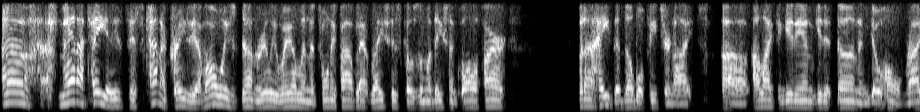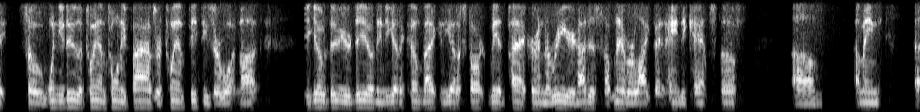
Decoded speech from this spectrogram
Uh, man, I tell you, it's, it's kind of crazy. I've always done really well in the 25 lap races because I'm a decent qualifier, but I hate the double feature nights. Uh, I like to get in, get it done, and go home, right? So when you do the twin 25s or twin 50s or whatnot, you go do your deal, and you got to come back and you got to start mid pack or in the rear. And I just, I've never liked that handicap stuff. Um, I mean, uh,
